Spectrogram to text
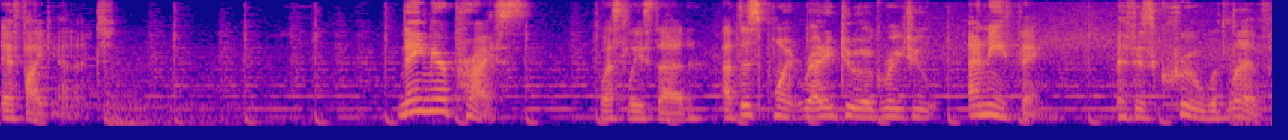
if I get it. Name your price, Wesley said, at this point ready to agree to anything if his crew would live.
